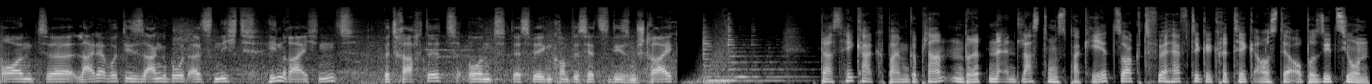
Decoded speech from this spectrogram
Und äh, leider wird dieses Angebot als nicht hinreichend betrachtet und deswegen kommt es jetzt zu diesem Streik. Das Hickhack beim geplanten dritten Entlastungspaket sorgt für heftige Kritik aus der Opposition.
